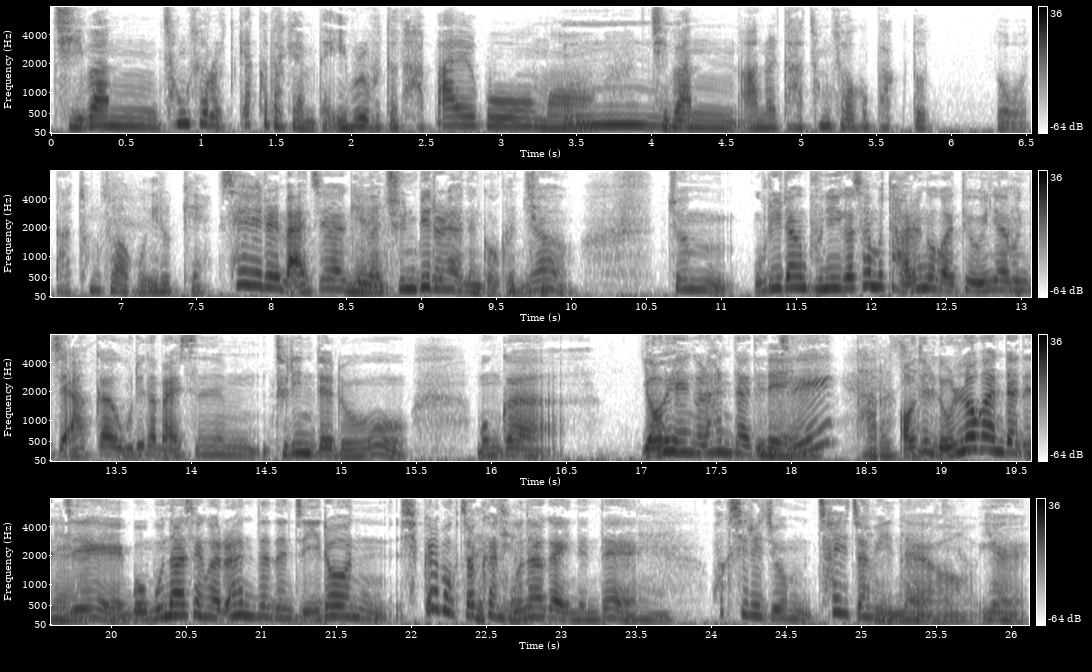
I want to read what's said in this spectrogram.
집안 청소를 깨끗하게 합니다. 이불부터 다 빨고 뭐 음. 집안 안을 다 청소하고 밖도 또 다 청소하고 이렇게. 새해를 맞이하기 네. 위한 준비를 하는 거군요. 그쵸. 좀 우리랑 분위기가 사뭇 다른 것 같아요. 왜냐하면 이제 아까 우리가 말씀드린 대로 뭔가 여행을 한다든지 네. 어딜 놀러 간다든지 뭐 문화 생활을 한다든지 이런 시끌벅적한 그쵸. 문화가 있는데 네. 확실히 좀 차이점이 좀 있네요. 예.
